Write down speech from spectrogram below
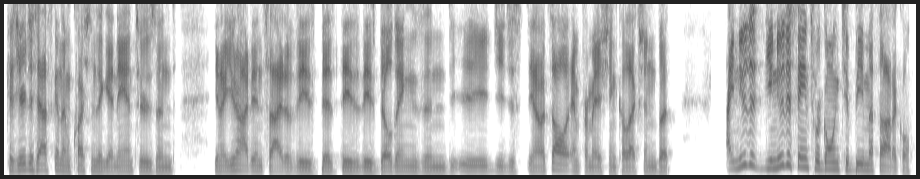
because you're just asking them questions and getting answers, and you know you're not inside of these biz these these buildings, and you, you just you know it's all information collection. But I knew that you knew the Saints were going to be methodical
